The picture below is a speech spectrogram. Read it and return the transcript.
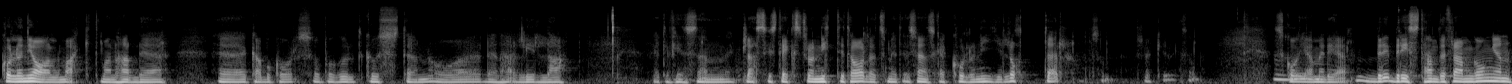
kolonialmakt. Man hade eh, Cabo Corso på Guldkusten och den här lilla det finns en klassisk text från 90-talet som heter Svenska kolonilotter. Som försöker liksom skoja med det. Bristande framgången.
